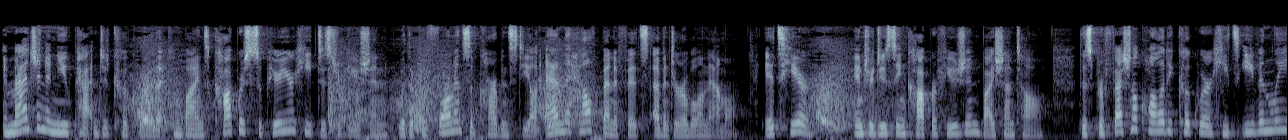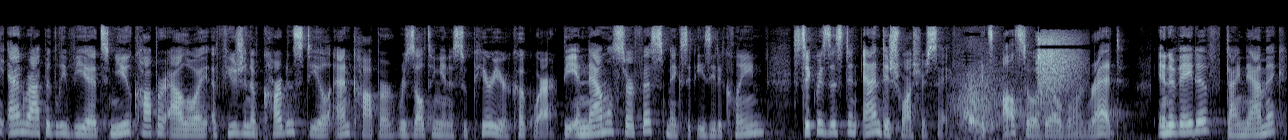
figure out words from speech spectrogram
Imagine a new patented cookware that combines copper's superior heat distribution with the performance of carbon steel and the health benefits of a durable enamel. It's here. Introducing Copper Fusion by Chantal. This professional quality cookware heats evenly and rapidly via its new copper alloy, a fusion of carbon steel and copper, resulting in a superior cookware. The enamel surface makes it easy to clean, stick resistant, and dishwasher safe. It's also available in red. Innovative, dynamic,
